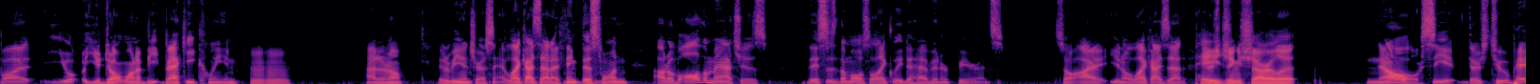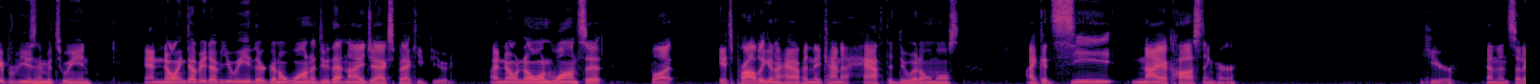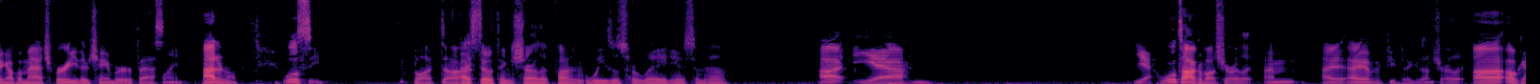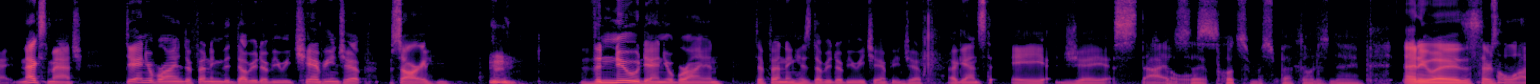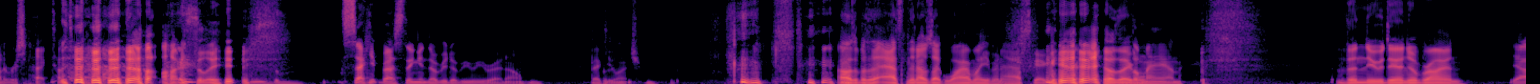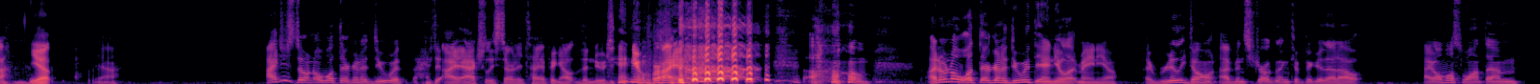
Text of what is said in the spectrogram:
But you you don't want to beat Becky clean. Mm-hmm. I don't know. It'll be interesting. Like I said, I think this one out of all the matches, this is the most likely to have interference. So I, you know, like I said, Paging Charlotte. no, see, there's two pay per views in between, and knowing WWE, they're gonna want to do that Nia Jax Becky feud. I know no one wants it, but it's probably gonna happen. They kind of have to do it almost. I could see Nia costing her here, and then setting up a match for either Chamber or Fastlane. I don't know. We'll see. But uh, I still think Charlotte find weasels her way in here somehow. Uh yeah. Yeah, we'll talk about Charlotte. I'm I, I have a few things on Charlotte. Uh okay, next match. Daniel Bryan defending the WWE Championship. Sorry. the new Daniel Bryan defending his WWE Championship against AJ Styles. say, put some respect on his name. Anyways, There's a lot of respect on Daniel Bryan. honestly, He's the second best thing in WWE right now. Becky Lynch. I was about to ask, and then I was like, "Why am I even asking?" I was like, the man. "The new Daniel Bryan." Yeah. Yep. Yeah. I just don't know what they're gonna do with. I actually started typing out the new Daniel Bryan. um, I don't know what they're gonna do with Daniel at Mania. I really don't. I've been struggling to figure that out. I almost want them.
